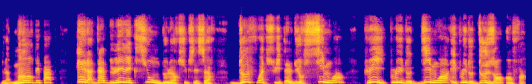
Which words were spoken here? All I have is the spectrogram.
de la mort des papes et la date de l'élection de leur successeur. Deux fois de suite, elle dure six mois, puis plus de dix mois et plus de deux ans enfin.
